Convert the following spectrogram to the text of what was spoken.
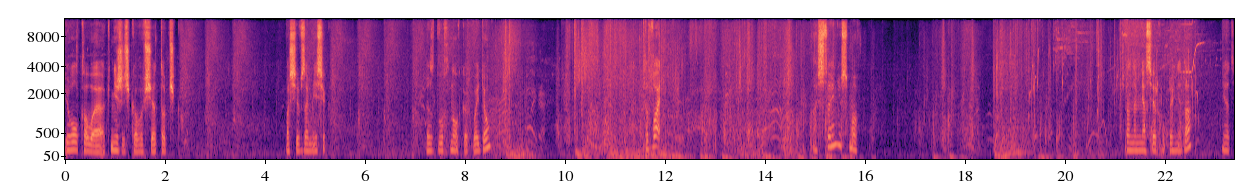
Фиолковая книжечка вообще топчик. Пошли в замесик. Сейчас двух ног как войдем. Давай. А что я не смог? Что, он на меня сверху прыгнет, да? Нет.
